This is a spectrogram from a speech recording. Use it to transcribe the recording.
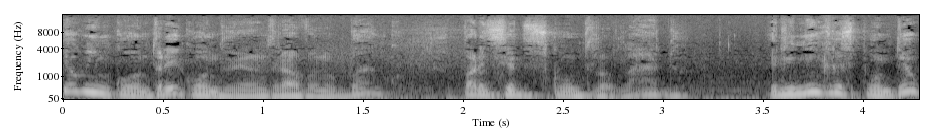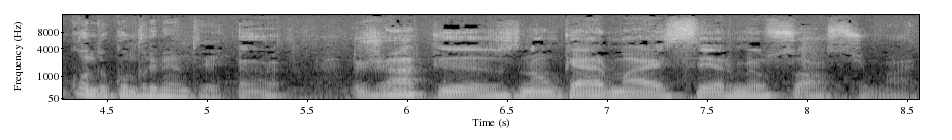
Eu o encontrei quando ele entrava no banco. Parecia descontrolado. Ele nem respondeu quando cumprimentei. É, Jaques não quer mais ser meu sócio, Mário.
